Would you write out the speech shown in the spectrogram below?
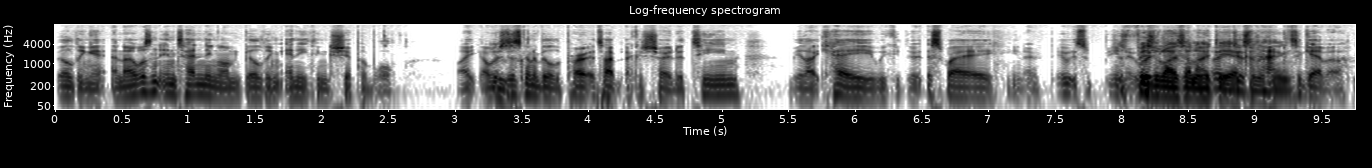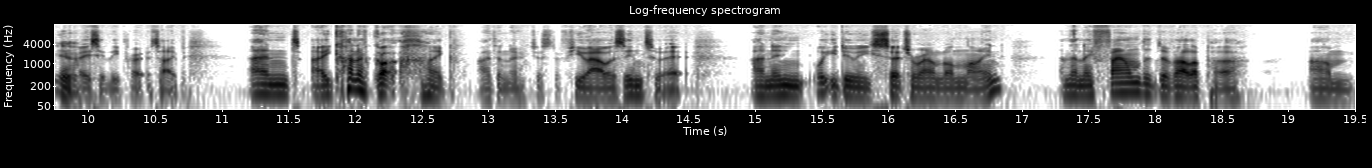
building it. And I wasn't intending on building anything shippable. Like I was Mm. just going to build a prototype that I could show the team, be like, hey, we could do it this way. You know, it was you Just know, visualize an idea, just kind of thing. together, Yeah. basically prototype. And I kind of got like I don't know, just a few hours into it, and then what you do is you search around online, and then I found a developer, um,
